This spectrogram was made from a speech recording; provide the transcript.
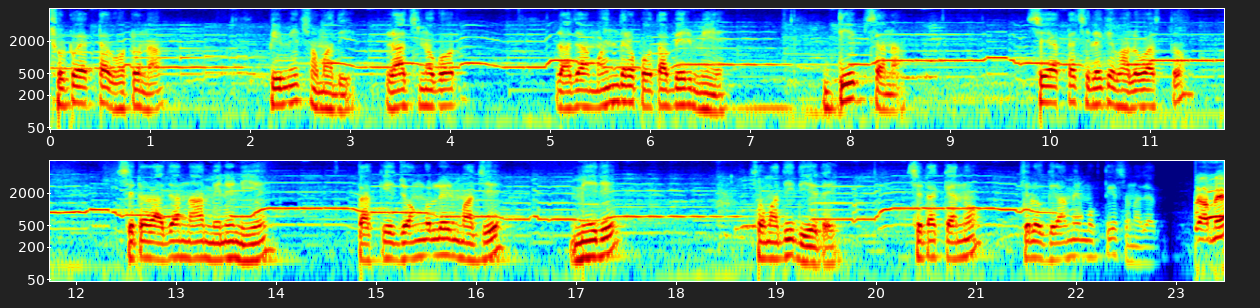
ছোট একটা ঘটনা। প্রেমের সমাধি, রাজনগর। রাজা মহেন্দ্র প্রতাপের মেয়ে দেবসানা সে একটা ছেলেকে ভালোবাসতো। সেটা রাজা না মেনে নিয়ে তাকে জঙ্গলের মাঝে মেরে সমাধি দিয়ে দেয়। সেটা কেন? চলো গ্রামের মুখ থেকে শোনা যাক। গ্রামে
